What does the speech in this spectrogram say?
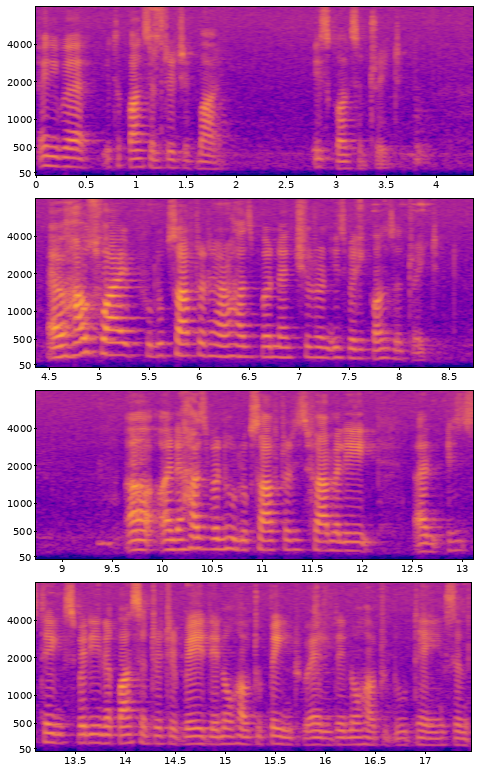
anywhere with a concentrated mind is concentrated. A housewife who looks after her husband and children is very concentrated. Uh, and a husband who looks after his family and his things very in a concentrated way. They know how to paint well, they know how to do things, and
